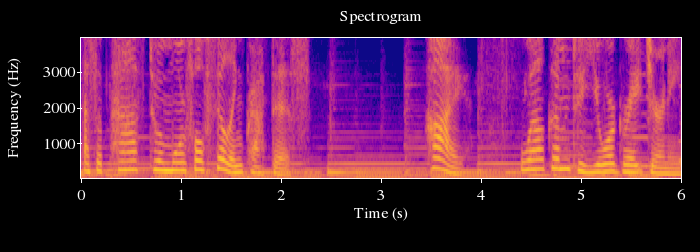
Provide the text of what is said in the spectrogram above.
as a path to a more fulfilling practice. Hi, welcome to Your Great Journey.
